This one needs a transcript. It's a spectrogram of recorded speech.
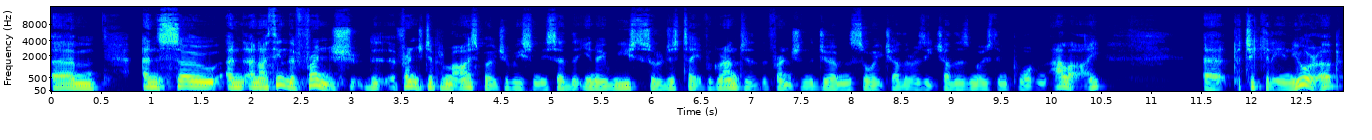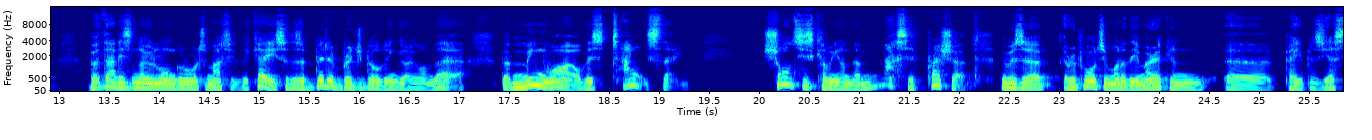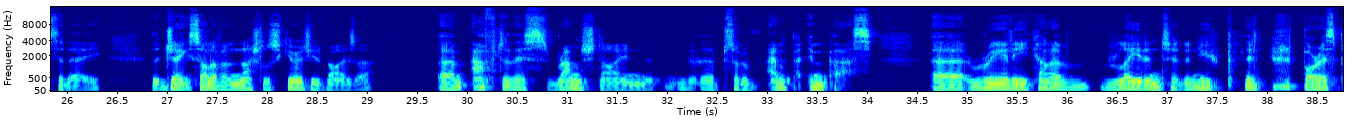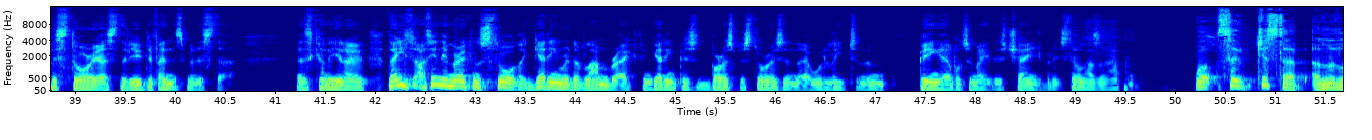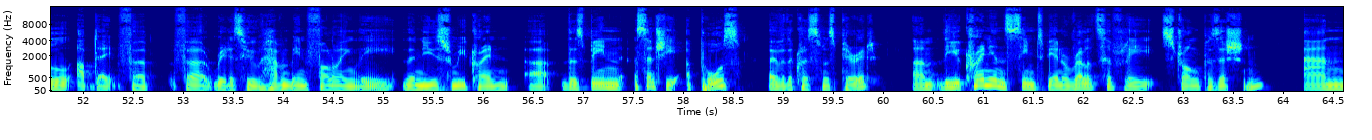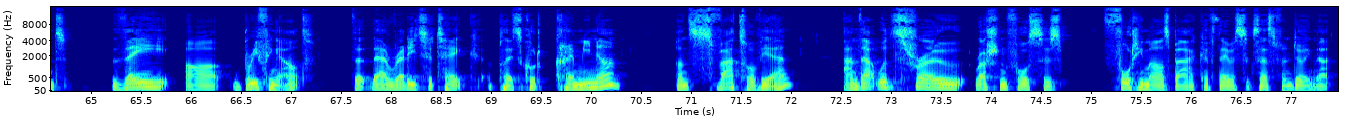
Um, and so, and, and I think the French, the French diplomat I spoke to recently said that, you know, we used to sort of just take for granted that the French and the Germans saw each other as each other's most important ally, uh, particularly in Europe. But that is no longer automatically the case. So there's a bit of bridge building going on there. But meanwhile, this tanks thing, Scholz is coming under massive pressure. There was a, a report in one of the American uh, papers yesterday that Jake Sullivan, national security advisor, um, after this Ramstein uh, sort of amp- impasse, uh, really kind of laid into the new Boris Pistorius, the new defense minister. As kind of, you know, they, I think the Americans thought that getting rid of Lambrecht and getting Pis- Boris Pistorius in there would lead to them being able to make this change, but it still hasn't happened. Well, so just a, a little update for, for readers who haven't been following the, the news from Ukraine. Uh, there's been essentially a pause over the Christmas period. Um, the Ukrainians seem to be in a relatively strong position and they are briefing out that they're ready to take a place called Kremina and Svatovye, and that would throw Russian forces 40 miles back if they were successful in doing that,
